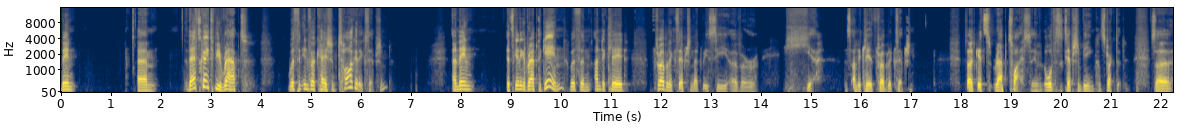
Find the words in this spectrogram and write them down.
then um, that's going to be wrapped with an invocation target exception. And then it's going to get wrapped again with an undeclared throwable exception that we see over here, this undeclared throwable exception. So it gets wrapped twice, all this exception being constructed. So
